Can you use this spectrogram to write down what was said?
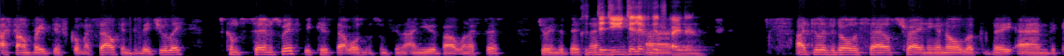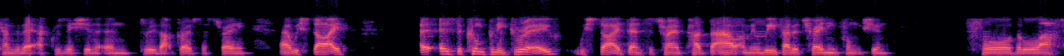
I found very difficult myself individually to come to terms with because that wasn't something that I knew about when I first joined the business. Did you deliver the uh, training? I delivered all the sales training and all the the, um, the candidate acquisition and through that process training. Uh, we started as the company grew. We started then to try and pad that out. I mean, we've had a training function for the last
